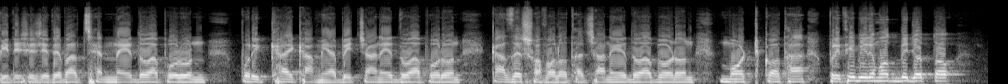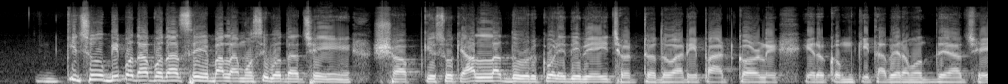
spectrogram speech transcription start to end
বিদেশে যেতে পারছেন না এ দোয়া পড়ুন। পরীক্ষায় কামিয়াবি চান এ দোয়া পড়ুন। কাজে সফলতা চান এ দোয়া পড়ুন। মোট কথা, পৃথিবীর মধ্যে যত কিছু বিপদ আপদ আছে, বালা মুসিবত আছে সব কিছুকে আল্লাহ দূর করে দিবে এই ছোট্ট দোয়াটি পাঠ করলে। এরকম কিতাবের মধ্যে আছে।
